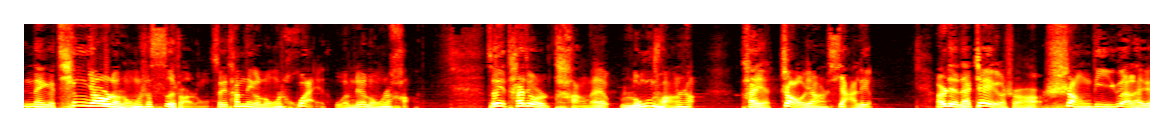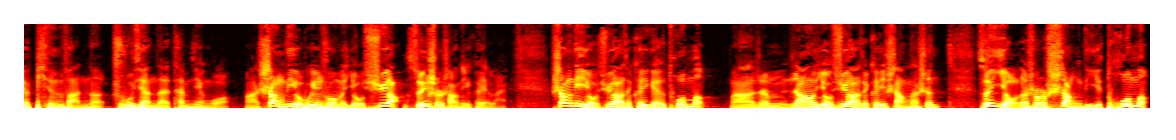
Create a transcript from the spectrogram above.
那个青腰的龙是四爪龙，所以他们那个龙是坏的，我们这龙是好的，所以他就是躺在龙床上。他也照样下令，而且在这个时候，上帝越来越频繁的出现在太平天国啊！上帝，我不跟你说吗？有需要，随时上帝可以来。上帝有需要就可以给他托梦啊，这然后有需要就可以上他身。所以有的时候上帝托梦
